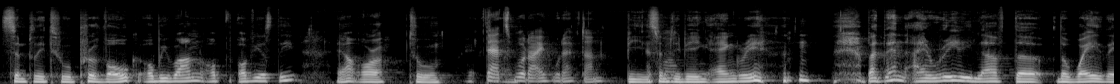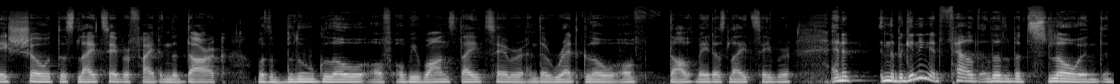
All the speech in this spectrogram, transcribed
simply to provoke Obi Wan, ob- obviously, yeah, or to that's what I would have done. be simply well. being angry. but then I really loved the the way they showed this lightsaber fight in the dark with the blue glow of Obi Wan's lightsaber and the red glow of Darth Vader's lightsaber. And it, in the beginning, it felt a little bit slow, and it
